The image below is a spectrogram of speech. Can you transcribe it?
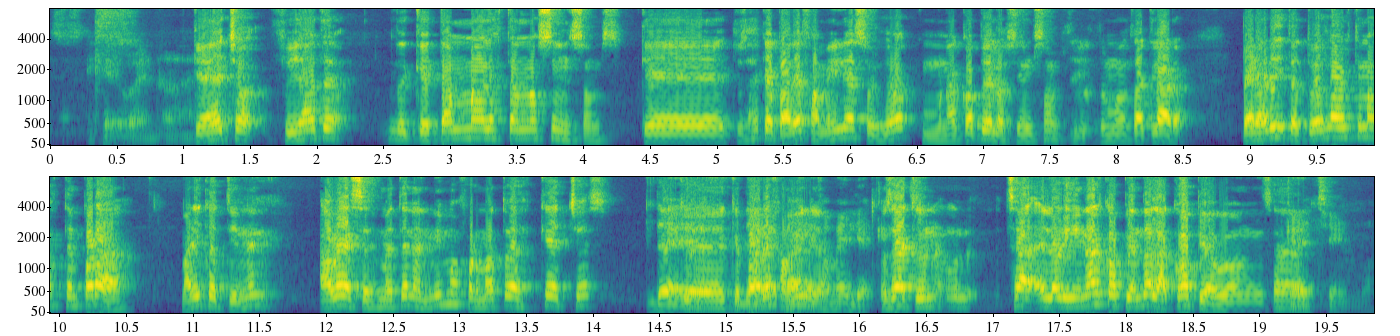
eso sí. Qué bueno. Que de hecho, fíjate de qué tan mal están los Simpsons. Que tú sabes que Padre de Familia surgió como una copia de los Simpsons, Sí. todo el mundo está claro. Pero ahorita, tú ves las últimas temporadas, Marico, tienen, a veces meten el mismo formato de sketches De, que, que Padre de Familia. O sea, que un- un- o sea, el original copiando la copia. O sea, Qué chimbo.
